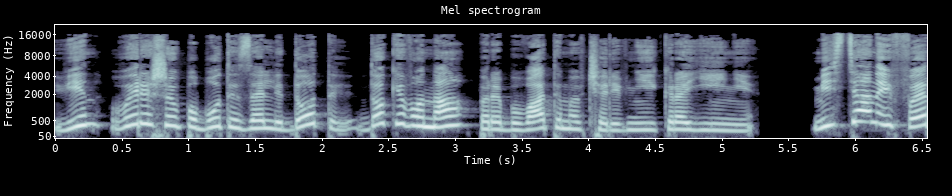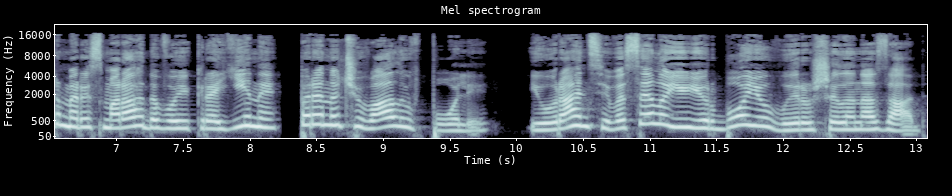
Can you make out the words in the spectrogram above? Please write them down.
Він вирішив побути Зеллі доти, доки вона перебуватиме в чарівній країні. Містяни й фермери смарагдової країни переночували в полі і уранці веселою юрбою вирушили назад.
